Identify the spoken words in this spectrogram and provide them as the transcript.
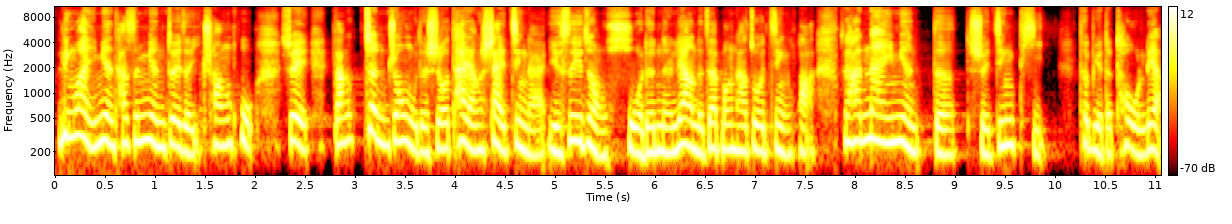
另外一面它是面对着窗户，所以当正中午的时候，太阳晒进来，也是一种火的能量的在帮它做净化，所以它那一面的水晶体特别的透亮。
